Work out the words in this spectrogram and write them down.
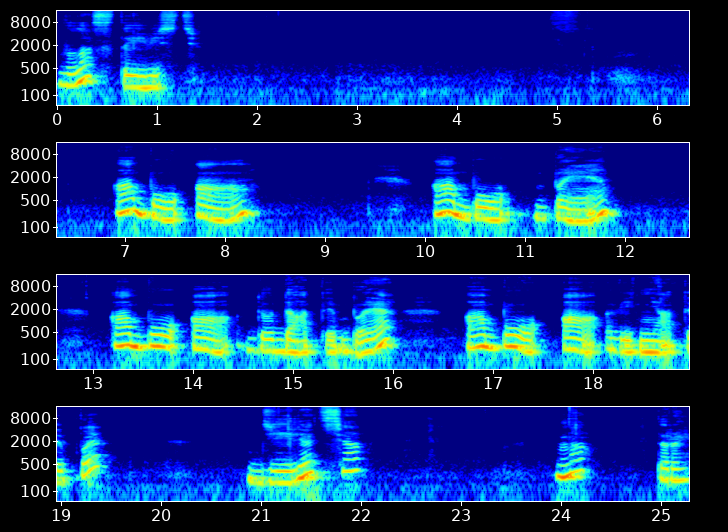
властивість. Або А, або Б, або А додати Б, або А відняти Б діляться на 3.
